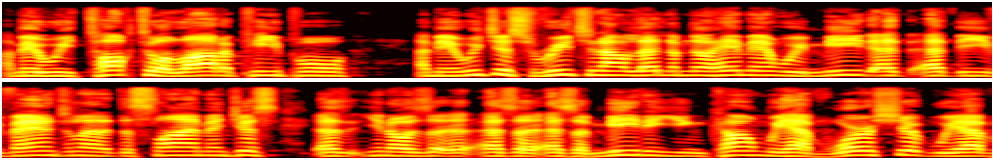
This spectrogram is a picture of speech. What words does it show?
I mean, we talked to a lot of people. I mean, we just reaching out, letting them know, hey man, we meet at, at the Evangeline at the slime and just as, you know, as a, as a, as a meeting, you can come. We have worship. We have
